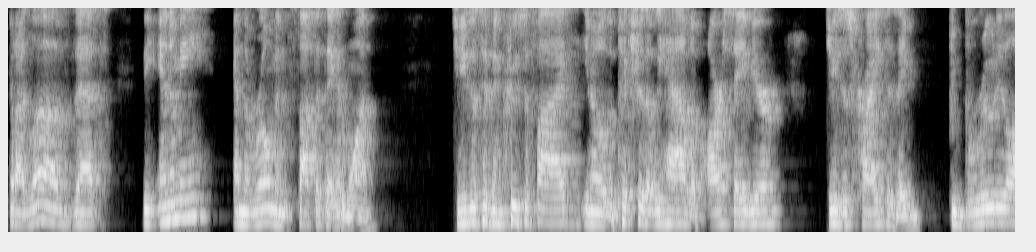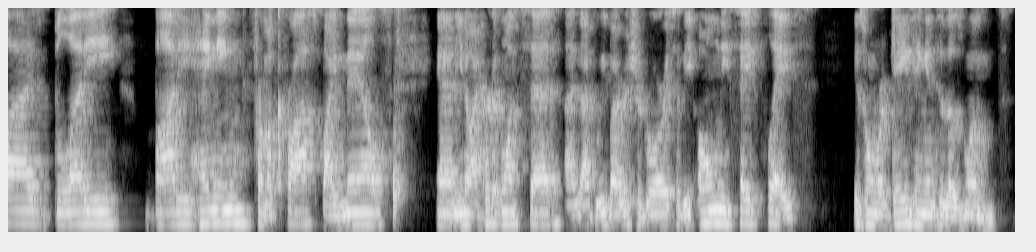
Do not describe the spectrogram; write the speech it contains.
But I love that the enemy and the Romans thought that they had won. Jesus had been crucified. You know, the picture that we have of our Savior, Jesus Christ, is a brutalized, bloody body hanging from a cross by nails. And, you know, I heard it once said, I, I believe by Richard Rohr, said, the only safe place is when we're gazing into those wounds.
